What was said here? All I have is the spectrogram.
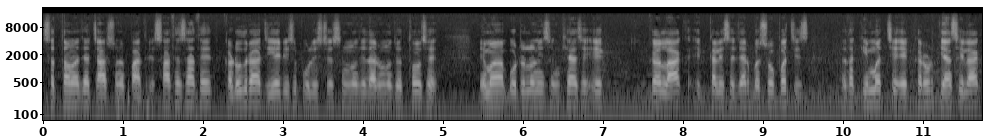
સત્તાવન હજાર ચારસો ને પાંત્રીસ. સાથે સાથે કડોદરા જીઆઈડીસી પોલીસ સ્ટેશનનો જે દારૂનો જથ્થો છે, એમાં બોટલોની સંખ્યા છે એક લાખ એકતાલીસ હજાર બસો પચીસ તથા કિંમત છે એક કરોડ ત્યાંસી લાખ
